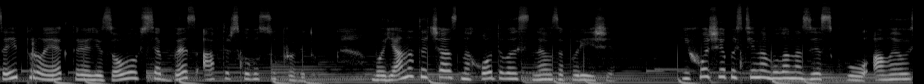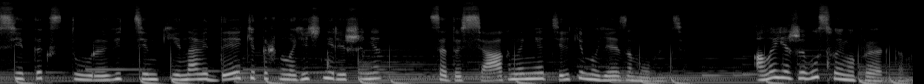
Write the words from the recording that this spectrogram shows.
цей проєкт реалізовувався без авторського супровіду, бо я на той час знаходилась не у Запоріжжі. І хоч я постійно була на зв'язку, але усі текстури, відтінки, навіть деякі технологічні рішення це досягнення тільки моєї замовниці. Але я живу своїми проектами,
